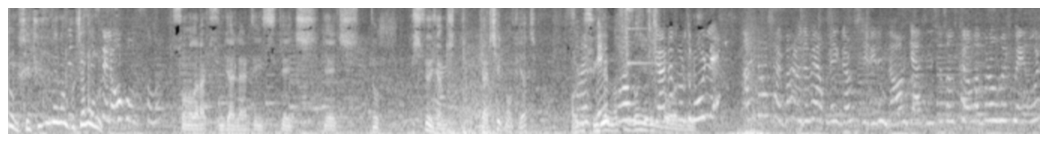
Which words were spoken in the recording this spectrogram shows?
oğlum? 800 ne lan fırça mı olur? Sana. Son olarak süngerlerdeyiz. Geç, geç, dur. Bir şey söyleyeceğim ciddi. Gerçek mi o fiyat? Abi sünger nasıl pahalı 117 lira olabilir? Arkadaşlar ben ödeme yapmaya gidiyorum. Serinin devam gelsin istiyorsanız kanala abone olmayı unutmayın oley.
